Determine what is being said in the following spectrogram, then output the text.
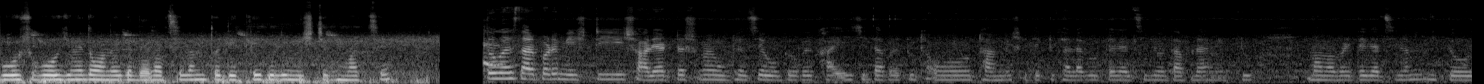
বসবো, ওই জন্য তোমাদেরকে দেখাচ্ছিলাম। তো দেখতেই পেলে মিষ্টি ঘুমাচ্ছে। তো গাছ তারপরে মিষ্টি সাড়ে আটটার সময় উঠেছে, উঠে ওকে খাইয়েছি। তারপরে একটু ঠা- ও ঠাম্মির সাথে একটু খেলা করতে গেছিল, তারপরে আমি একটু মামা বাড়িতে গেছিলাম। তো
